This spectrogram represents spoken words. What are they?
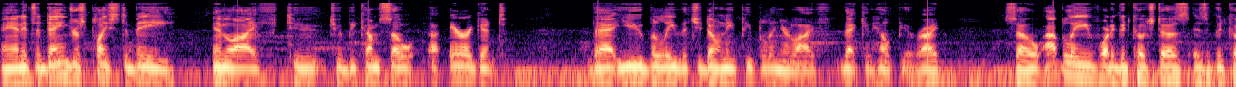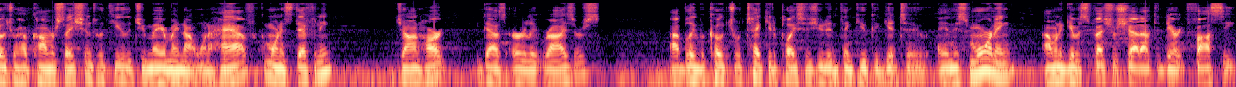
And it's a dangerous place to be in life to, to become so uh, arrogant that you believe that you don't need people in your life that can help you, right? So I believe what a good coach does is a good coach will have conversations with you that you may or may not want to have. Good morning, Stephanie. John Hart, you guys early risers. I believe a coach will take you to places you didn't think you could get to. And this morning, I want to give a special shout out to Derek Fossey,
